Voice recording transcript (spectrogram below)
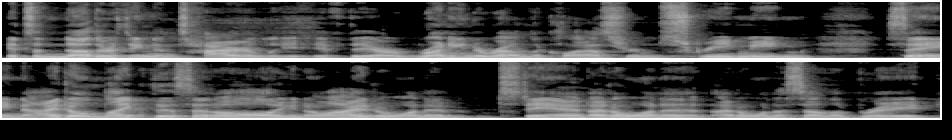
It's another thing entirely if they are running around the classroom screaming, saying, "I don't like this at all," you know, "I don't want to stand," "I don't want to," "I don't want to celebrate,"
